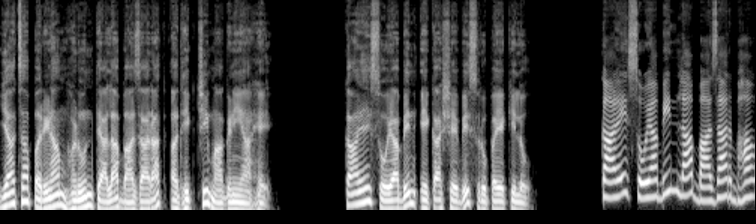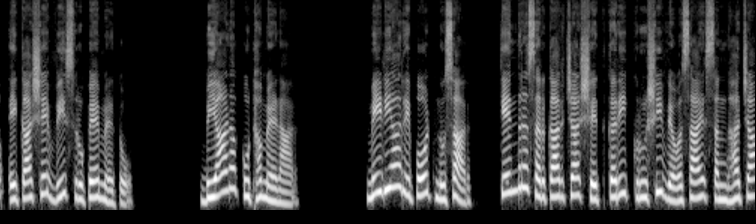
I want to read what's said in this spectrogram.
याचा परिणाम म्हणून त्याला बाजारात अधिकची मागणी आहे. काळे सोयाबीन एकाशे वीस रुपये किलो. काळे सोयाबीनला बाजारभाव एकाशे वीस रुपये मिळतो. बियाणं कुठं मिळणार? मीडिया रिपोर्टनुसार केंद्र सरकारच्या शेतकरी कृषी व्यवसाय संघाच्या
